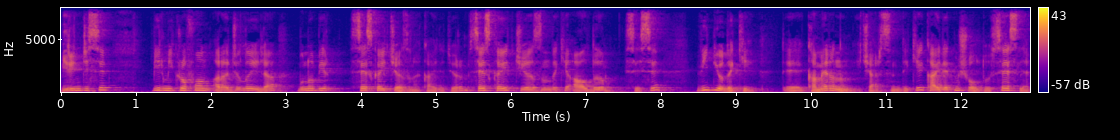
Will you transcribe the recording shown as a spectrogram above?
Birincisi bir mikrofon aracılığıyla bunu bir ses kayıt cihazına kaydediyorum. Ses kayıt cihazındaki aldığım sesi videodaki e, kameranın içerisindeki kaydetmiş olduğu sesle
